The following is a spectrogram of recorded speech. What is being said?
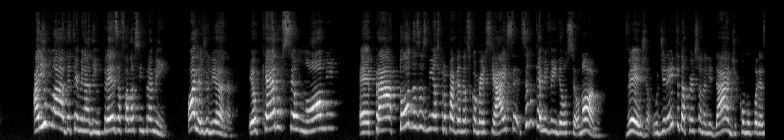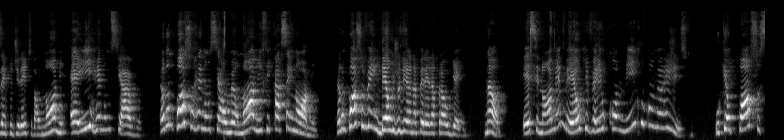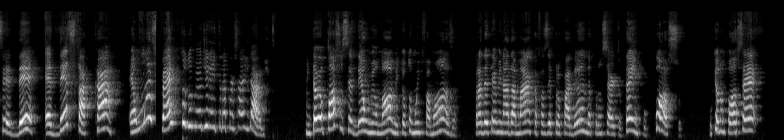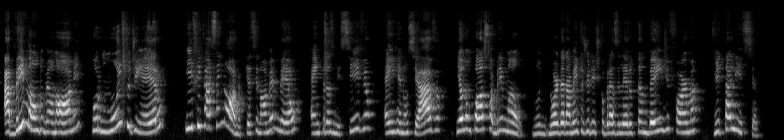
Aí uma determinada empresa fala assim para mim: Olha, Juliana, eu quero o seu nome é, para todas as minhas propagandas comerciais. Você não quer me vender o seu nome? Veja, o direito da personalidade, como por exemplo o direito um nome, é irrenunciável. Eu não posso renunciar ao meu nome e ficar sem nome. Eu não posso vender o Juliana Pereira para alguém. Não. Esse nome é meu que veio comigo com o meu registro. O que eu posso ceder é destacar é um aspecto do meu direito da personalidade. Então eu posso ceder o meu nome, que eu estou muito famosa, para determinada marca fazer propaganda por um certo tempo? Posso. O que eu não posso é abrir mão do meu nome por muito dinheiro e ficar sem nome, porque esse nome é meu, é intransmissível, é irrenunciável e eu não posso abrir mão no, no ordenamento jurídico brasileiro também de forma vitalícia.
